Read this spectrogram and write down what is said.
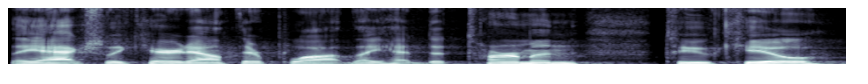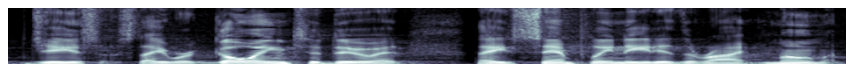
they actually carried out their plot. They had determined to kill Jesus. They were going to do it, they simply needed the right moment.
